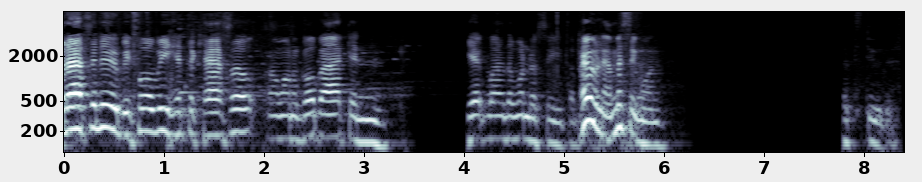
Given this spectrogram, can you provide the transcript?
Good afternoon. Before we hit the castle, I want to go back and get one of the Wonder Seeds. Apparently, I'm missing one. Let's do this.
